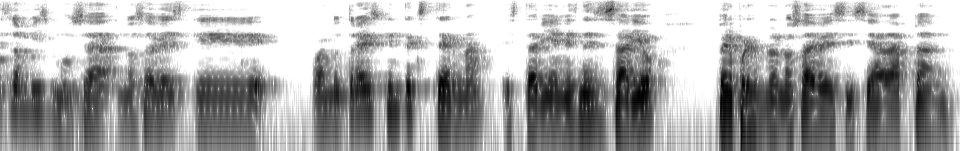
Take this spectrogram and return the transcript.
es lo mismo, o sea, no sabes que cuando traes gente externa, está bien, es necesario, pero por ejemplo no sabes si se adaptan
